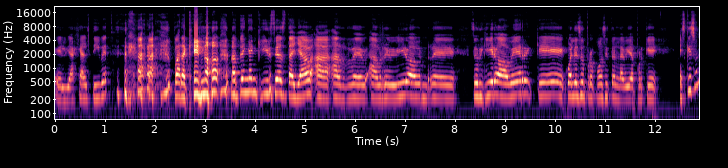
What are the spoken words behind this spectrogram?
el viaje al Tíbet, para que no, no tengan que irse hasta allá a, a, revivir o a resurgir o a ver qué, cuál es su propósito en la vida, porque es que es una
